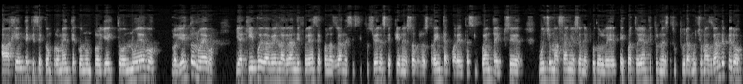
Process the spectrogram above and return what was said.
a gente que se compromete con un proyecto nuevo, proyecto nuevo y aquí puede haber la gran diferencia con las grandes instituciones que tienen sobre los 30, 40, 50, inclusive mucho más años en el fútbol ecuatoriano, que tiene una estructura mucho más grande, pero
